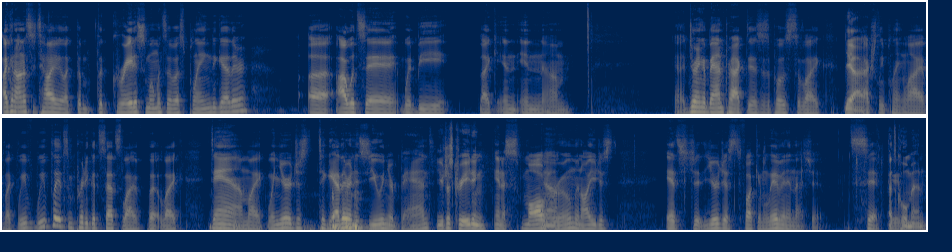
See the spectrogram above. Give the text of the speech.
I can honestly tell you, like, the the greatest moments of us playing together, uh, I would say would be like in in um uh, during a band practice as opposed to like Yeah. actually playing live. Like we've we've played some pretty good sets live, but like, damn, like when you're just together and it's you and your band You're just creating. in a small Yeah. room and all you just, it's just you're just fucking living in that shit. It's sick. That's cool, man.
